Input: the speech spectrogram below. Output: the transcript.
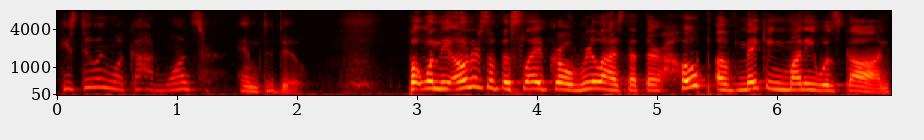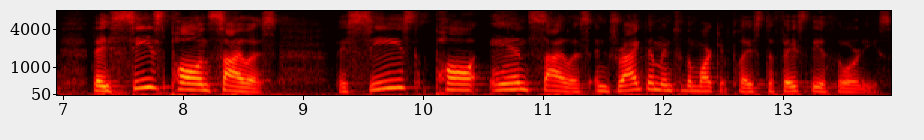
He's doing what God wants him to do. But when the owners of the slave girl realized that their hope of making money was gone, they seized Paul and Silas. They seized Paul and Silas and dragged them into the marketplace to face the authorities.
